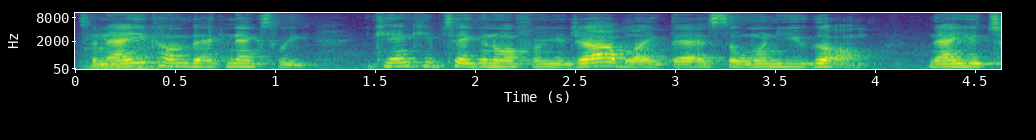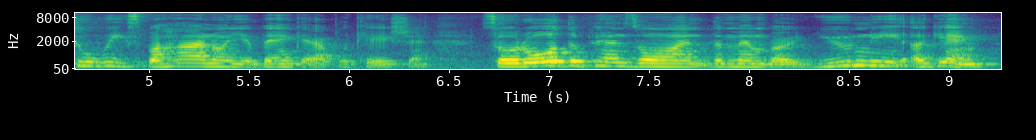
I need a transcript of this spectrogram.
So now you come back next week. You can't keep taking off from your job like that, so when do you go? Now you're two weeks behind on your bank application. So it all depends on the member. You need, again,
